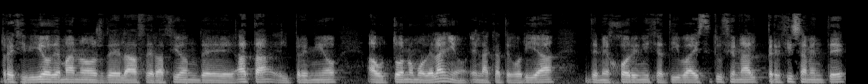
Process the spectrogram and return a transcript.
recibió de manos de la Federación de ATA el premio Autónomo del Año en la categoría de Mejor Iniciativa Institucional, precisamente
